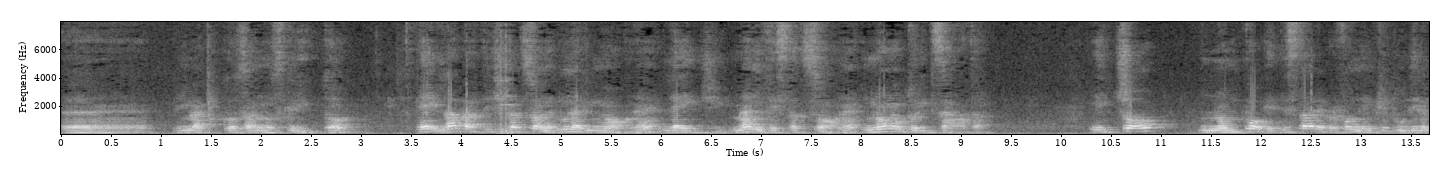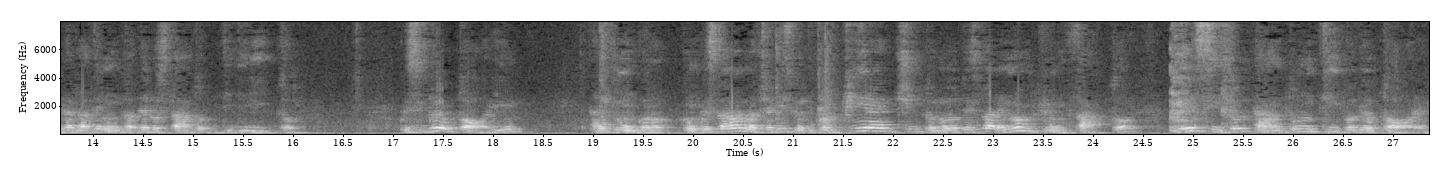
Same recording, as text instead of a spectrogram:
eh, prima cosa hanno scritto, è la partecipazione ad una riunione, leggi, manifestazione non autorizzata, e ciò non può che destare profonda inquietudine per la tenuta dello Stato di diritto. Questi due autori aggiungono, con questa norma c'è il rischio di colpire, cito in modo testuale, non più un fatto, bensì soltanto un tipo di autore,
